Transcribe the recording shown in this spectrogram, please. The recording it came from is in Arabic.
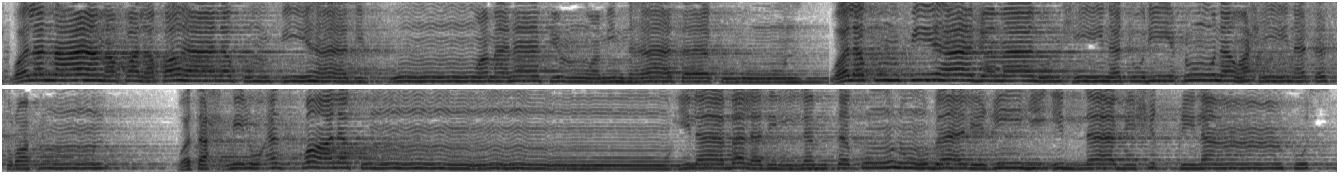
ولنعام خلقها لكم فيها دفء ومنافع ومنها تاكلون ولكم فيها جمال حين تريحون وحين تسرحون وتحمل أثقالكم إلى بلد لم تكونوا بالغيه إلا بشق الأنفس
